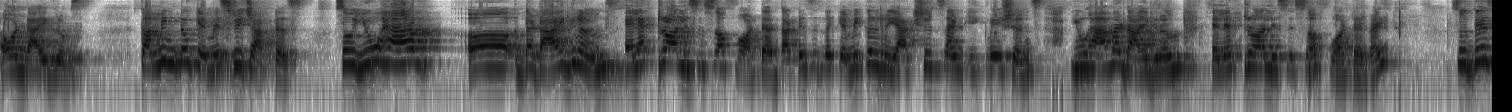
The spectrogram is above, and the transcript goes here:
on diagrams. Coming to chemistry chapters. So you have uh, the diagrams electrolysis of water. That is in the chemical reactions and equations. You have a diagram electrolysis of water right? So this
